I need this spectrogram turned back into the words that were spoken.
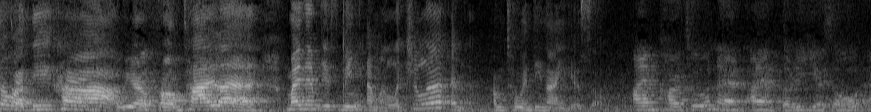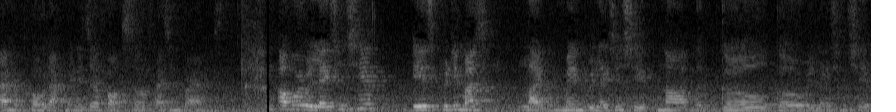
สวัสดีค่ะ we are from Thailand. My name is Mink. I'm a lecturer and I'm 29 years old. I am Cartoon and I am 30 years old. I'm a product manager for Surf Fashion Brands. Our relationship is pretty much like a men relationship not the girl girl relationship.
